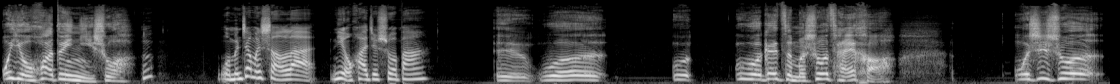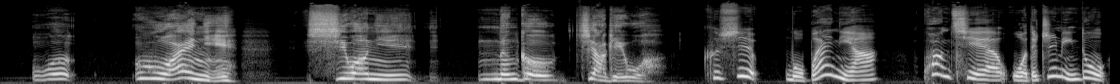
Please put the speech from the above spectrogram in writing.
我有话对你说。嗯，我们这么熟了，你有话就说吧。呃，我，我，我该怎么说才好？我是说，我，我爱你，希望你能够嫁给我。可是我不爱你啊！况且我的知名度，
